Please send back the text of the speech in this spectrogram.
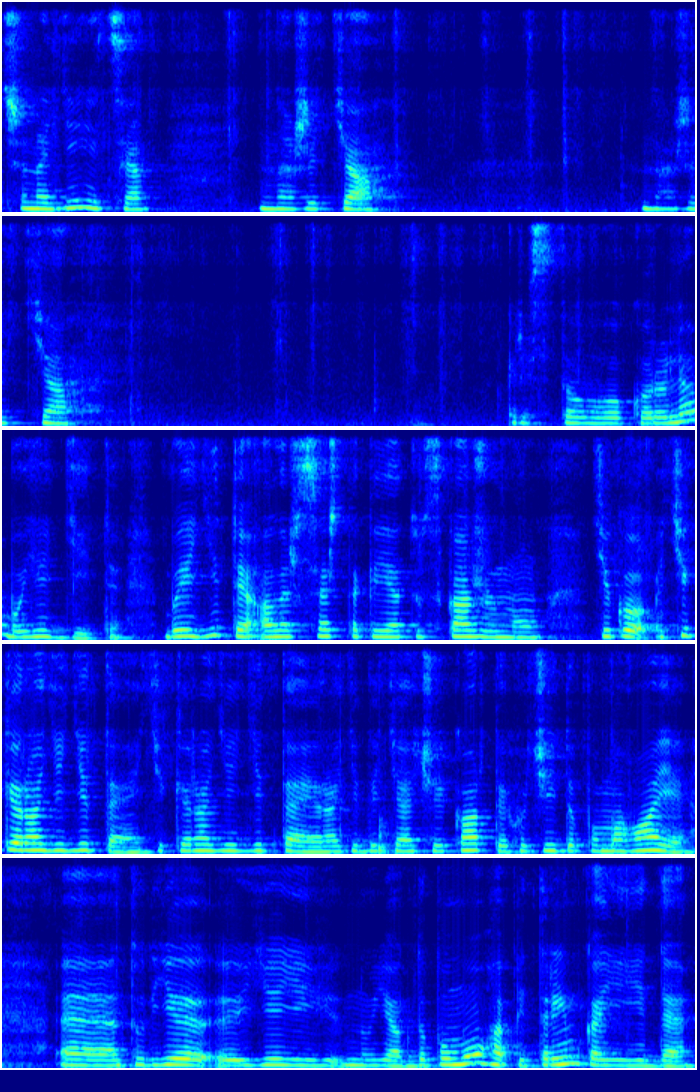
ще надіється на життя. На життя Крістового короля, бо є діти. Бо є діти, але ж все ж таки я тут скажу, ну, тільки, тільки раді дітей, тільки раді дітей, раді дитячої карти, хоч їй допомагає. Е, тут є, е, є ну, як, допомога, підтримка їй йде.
